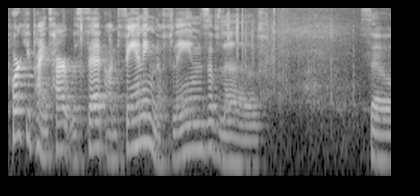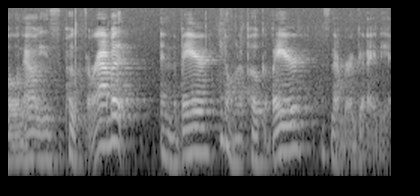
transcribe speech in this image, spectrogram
Porcupine's heart was set on fanning the flames of love. So now he's poked the rabbit and the bear. You don't want to poke a bear. That's never a good idea.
